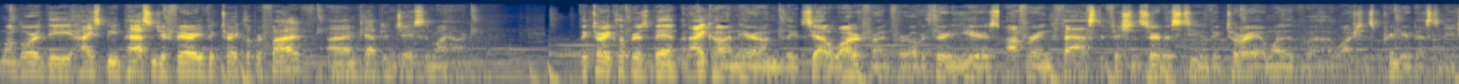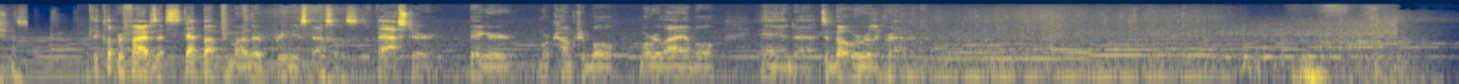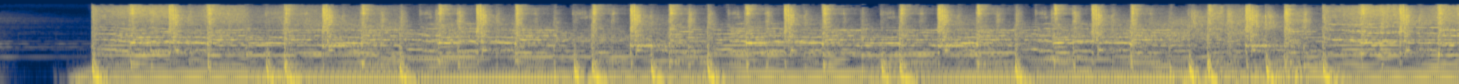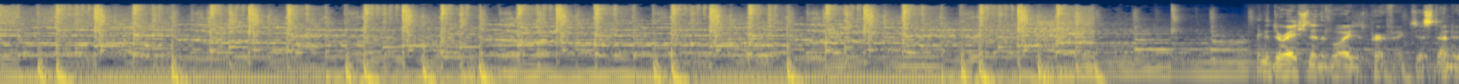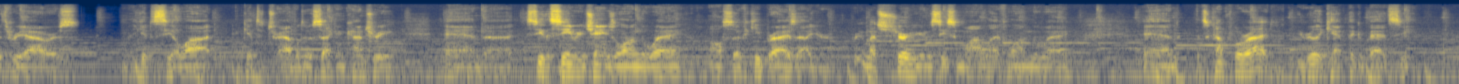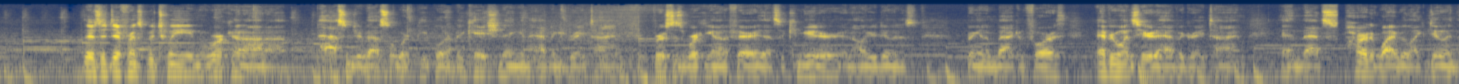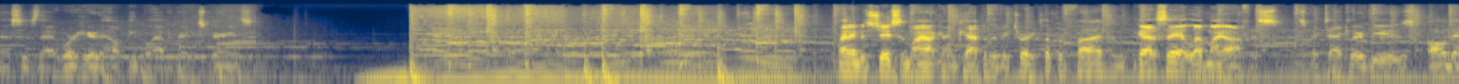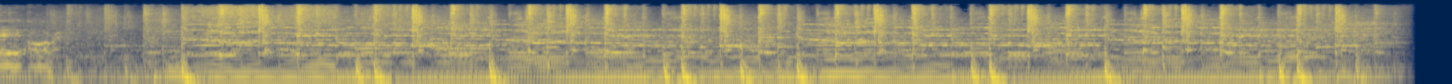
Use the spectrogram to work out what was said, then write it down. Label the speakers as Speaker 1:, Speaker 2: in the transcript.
Speaker 1: board the high-speed passenger ferry Victoria Clipper 5. I'm Captain Jason Myhawk. Victoria Clipper has been an icon here on the Seattle waterfront for over 30 years, offering fast, efficient service to Victoria, one of uh, Washington's premier destinations. The Clipper 5 is a step up from our other previous vessels. It's faster, bigger, more comfortable, more reliable, and uh, it's a boat we're really proud of. Think the duration of the voyage is perfect, just under three hours. You get to see a lot. You get to travel to a second country and uh, see the scenery change along the way. Also, if you keep your eyes out, you're pretty much sure you're going to see some wildlife along the way. And it's a comfortable ride. You really can't pick a bad seat. There's a difference between working on a passenger vessel where people are vacationing and having a great time versus working on a ferry that's a commuter and all you're doing is bringing them back and forth. Everyone's here to have a great time. And that's part of why we like doing this is that we're here to help people have a great experience. My name is Jason Myhawk. I'm captain of the Victoria Clipper 5 and I gotta say I love my office. Spectacular views all day, all around.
